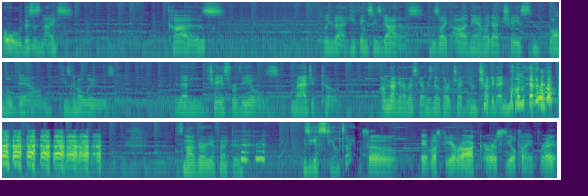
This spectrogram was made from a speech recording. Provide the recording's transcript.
Oh, this is nice. Cause look at that. He thinks he's got us. He's like, oh damn, I got Chase bundled down. He's gonna lose. And then Chase reveals magic coat. I'm not gonna risk it. I'm just gonna throw a check chuck an egg bomb at him. it's not very effective. Is he a steel type? so it must be a rock or a steel type, right?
